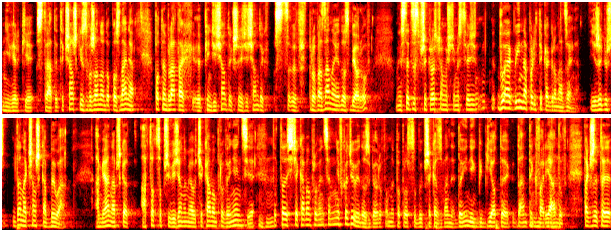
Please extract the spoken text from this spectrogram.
niewielkie straty. Te książki zwożono do Poznania. Potem w latach 50., 60. wprowadzano je do zbiorów. No niestety z przykrością musimy stwierdzić, była jakby inna polityka gromadzenia. Jeżeli już dana książka była, a miała na przykład, a to, co przywieziono, miało ciekawą proweniencję, mhm. to to z ciekawą proweniencją nie wchodziły do zbiorów. One po prostu były przekazywane do innych bibliotek, do antykwariatów. Mhm. Także te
